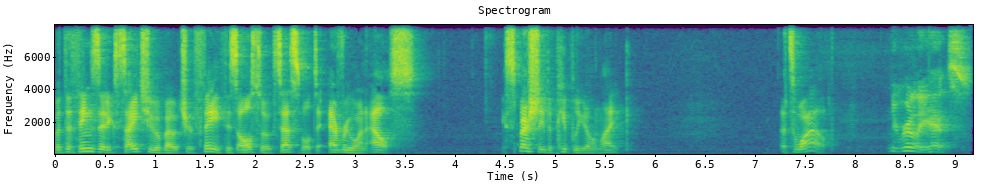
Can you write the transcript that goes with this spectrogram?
But the things that excite you about your faith is also accessible to everyone else, especially the people you don't like. That's wild. It really is.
